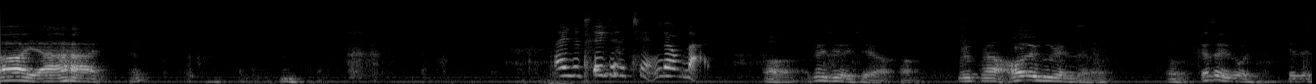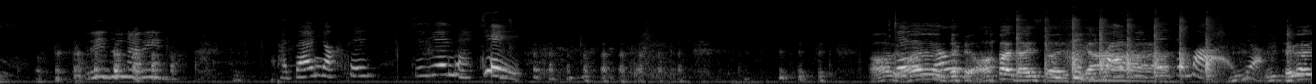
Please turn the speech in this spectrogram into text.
아, 야. 아, 이거 되게 재밌다. 어, 그렇지, 그렇지. 어, 어. 그렇구나. 어이, 그랬어. 어, 계속 읽어보세요. 계속 읽어. Read mo na, read. 바다 역시 시즌 아, 네, 아, 네. 아, 나이스, 나이스. 야. 우리 대가리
